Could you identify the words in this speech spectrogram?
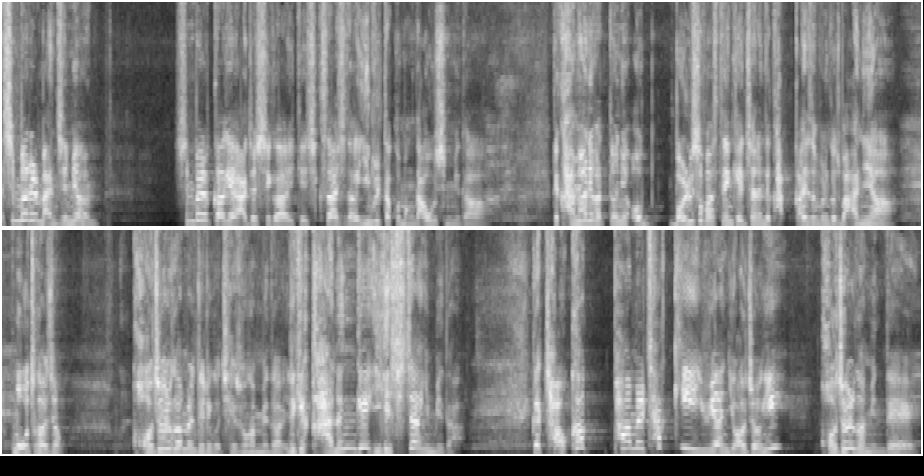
신발을 만지면 신발 가게 아저씨가 이렇게 식사하시다가 입을 닫고 막 나오십니다. 근데 가만히 봤더니 어 멀리서 봤을 땐 괜찮은데 가까이서 보니까 좀 아니야. 그럼 어떡하죠? 거절감을 드리고 죄송합니다. 이렇게 가는 게 이게 시장입니다. 그러니까 적합함을 찾기 위한 여정이 거절감인데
